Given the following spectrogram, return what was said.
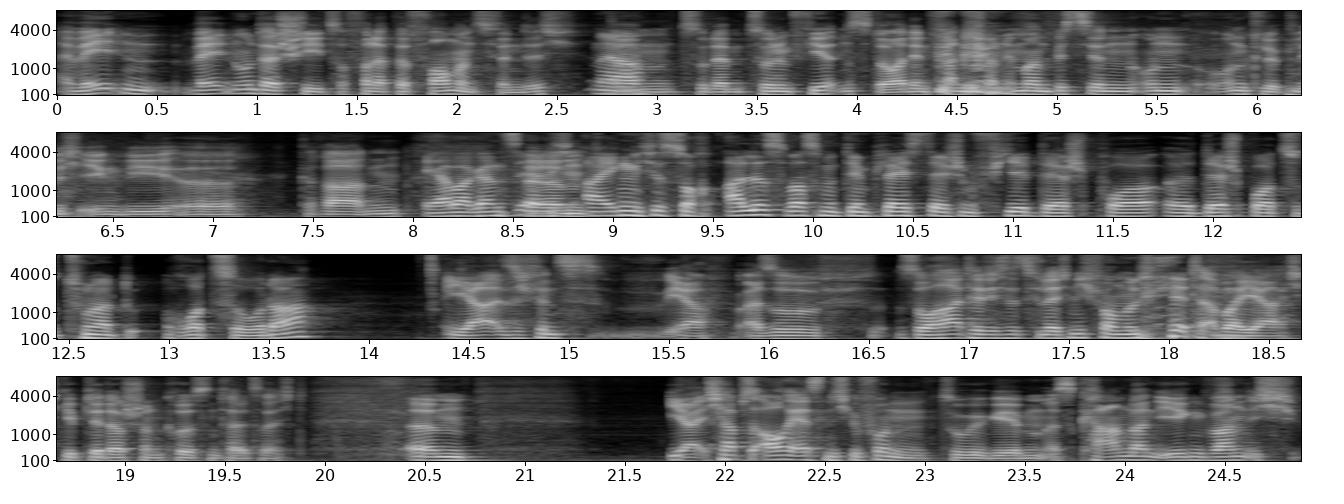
Welten, Weltenunterschied so von der Performance, finde ich, ja. ähm, zu, dem, zu dem vierten Store, den fand ich schon immer ein bisschen un, unglücklich irgendwie äh, geraten. Ja, aber ganz ehrlich, ähm, eigentlich ist doch alles, was mit dem PlayStation 4 Dashboard, äh, Dashboard zu tun hat, Rotze, oder? Ja, also ich finde es, ja, also so hart hätte ich es jetzt vielleicht nicht formuliert, aber ja, ich gebe dir da schon größtenteils recht. Ähm, ja, ich habe es auch erst nicht gefunden, zugegeben. Es kam dann irgendwann. Ich,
